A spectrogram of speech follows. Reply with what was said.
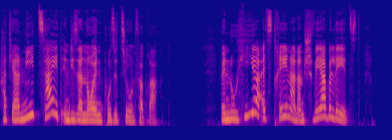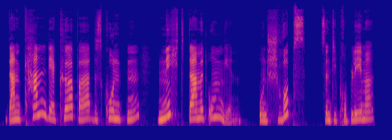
hat ja nie Zeit in dieser neuen Position verbracht. Wenn du hier als Trainer dann schwer belädst, dann kann der Körper des Kunden nicht damit umgehen. Und schwupps sind die Probleme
